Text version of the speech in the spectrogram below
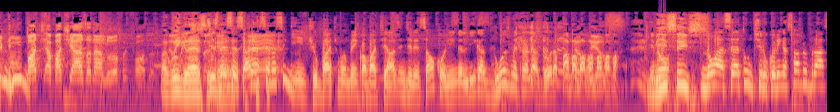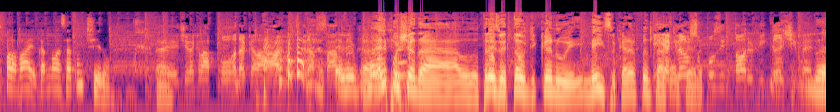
Tipo, bate- a bate-asa na lua foi foda. Pagou ingresso. Desnecessária é a cena seguinte: o Batman vem com a bateasa em direção ao Coringa, liga duas metralhadoras, pá, pá, pá, pá, pá, pá, pá, e não, Mísseis. não acerta um tiro. O Coringa só abre o braço e fala, vai, o cara não acerta um tiro. É, tira aquela porra daquela arma desgraçada. Ele, É, ele puxando a, o 3 oitão de cano imenso, cara, é Que fantástico, aquilo é um cara. supositório gigante, velho. Não,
